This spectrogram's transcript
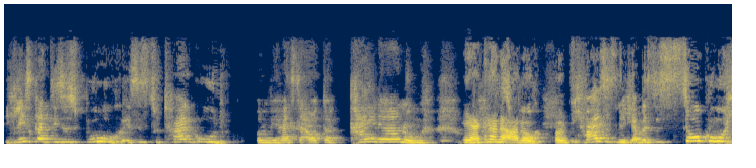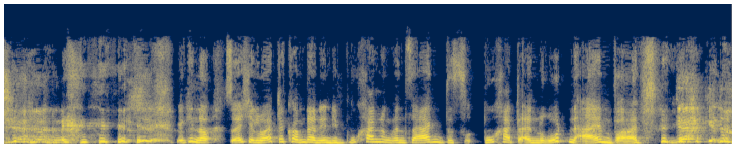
ich lese gerade dieses Buch, es ist total gut. Und wie heißt der Autor? Keine Ahnung. Und ja, keine Ahnung. Buch, ich weiß es nicht, aber es ist so gut. ja, genau. Solche Leute kommen dann in die Buchhandlung und sagen, das Buch hat einen roten Eimbart. ja, genau.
